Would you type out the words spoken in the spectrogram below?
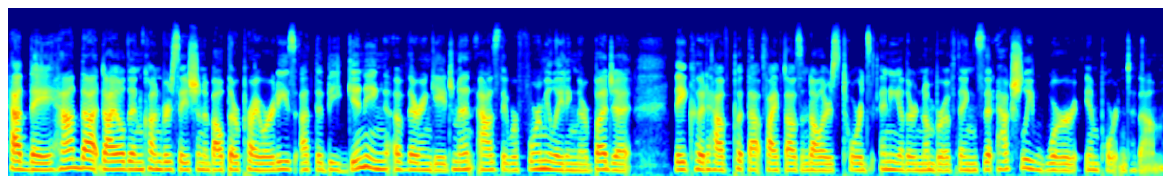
Had they had that dialed in conversation about their priorities at the beginning of their engagement as they were formulating their budget, they could have put that $5,000 towards any other number of things that actually were important to them.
